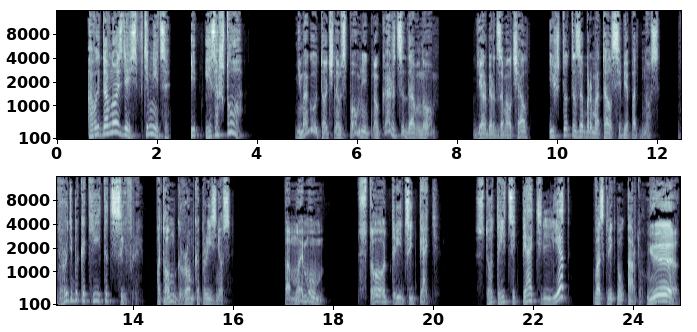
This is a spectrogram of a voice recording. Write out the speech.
— А вы давно здесь, в темнице? И, и за что? — Не могу точно вспомнить, но, кажется, давно. Герберт замолчал и что-то забормотал себе под нос. Вроде бы какие-то цифры. Потом громко произнес. — По-моему, сто тридцать пять. — Сто тридцать пять лет? — воскликнул Артур. «Нет!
